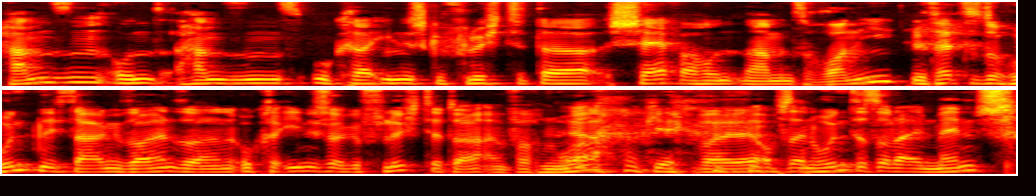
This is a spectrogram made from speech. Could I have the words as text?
Hansen und Hansens ukrainisch geflüchteter Schäferhund namens Ronny. Jetzt hättest du so Hund nicht sagen sollen, sondern ukrainischer Geflüchteter einfach nur. Ja, okay. Weil ob es ein Hund ist oder ein Mensch,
